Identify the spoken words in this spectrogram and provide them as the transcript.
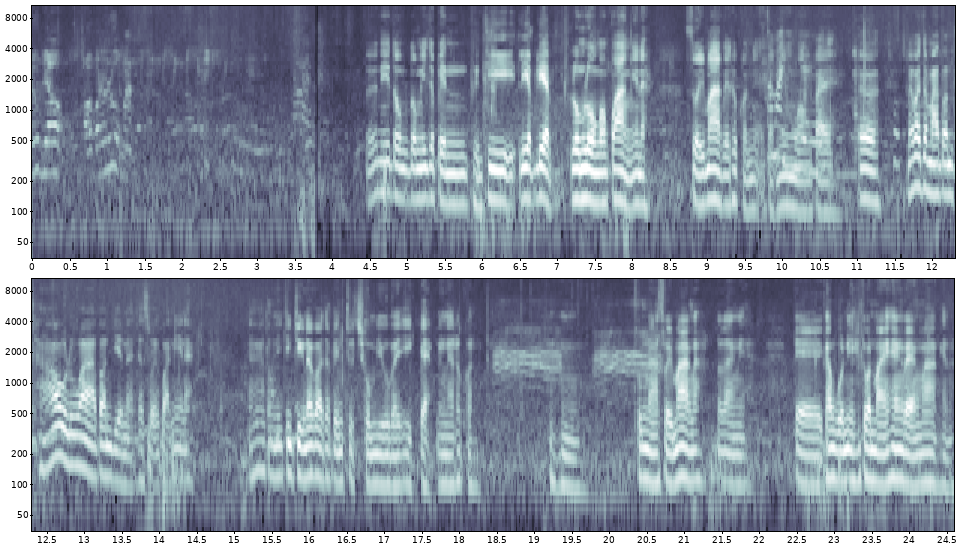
ลูกเดียวขอคนละลูกมาเออนี่ตรงตรงนี้จะเป็นพื้นที่เรียบเรียบโล่งๆกว้างๆอย่างนี้นะสวยมากเลยทุกคนเนี่ยจากนี่มองไป เออ ไม่ว่าจะมาตอนเช้าหรือว่าตอนเย็นน่ะจะสวยกว่านี้นะ ตรงนี้จริง ๆ แล้วก็จะเป็นจุดชมวิวไปอีกแบบหนึ่งนะทุกคนทุ่งนาสวยมากนะด้านล่างเนี่ย แต่ข้างบนนี่ต้นไม้แห้งแรงมากเห็นไหม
